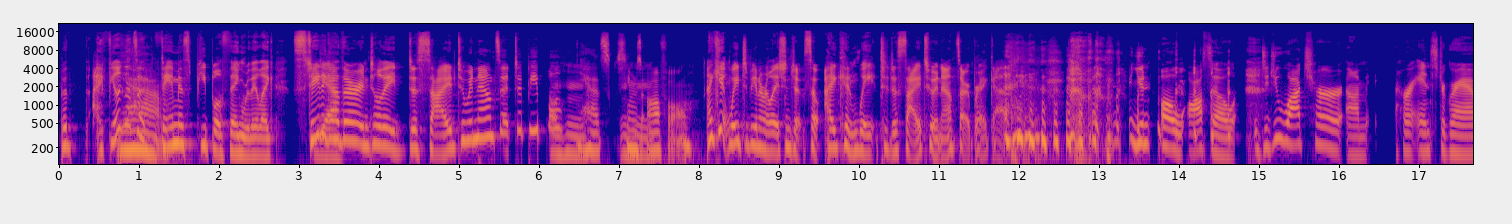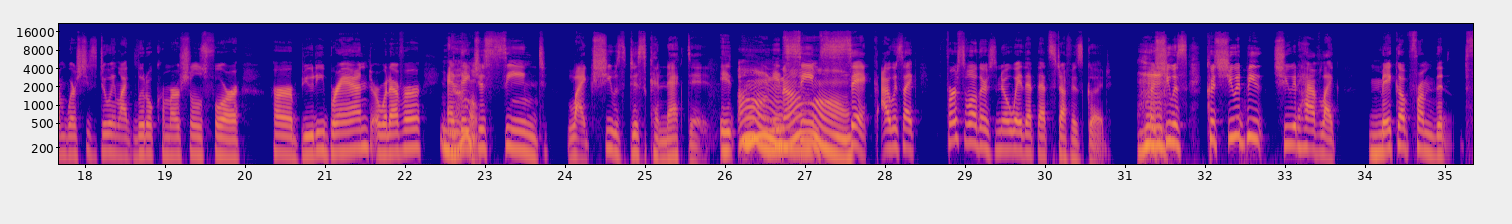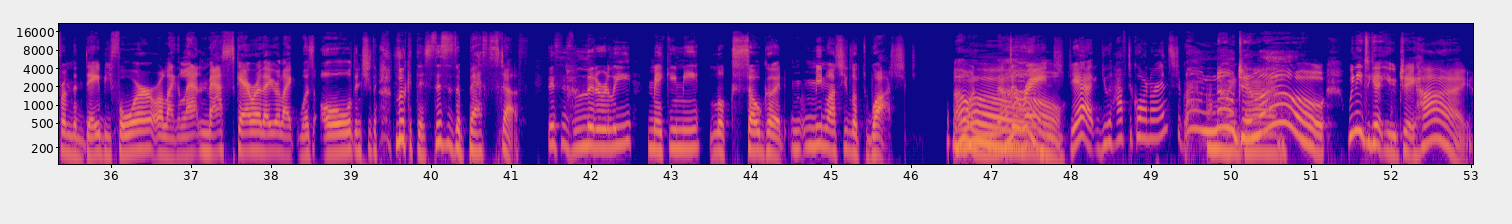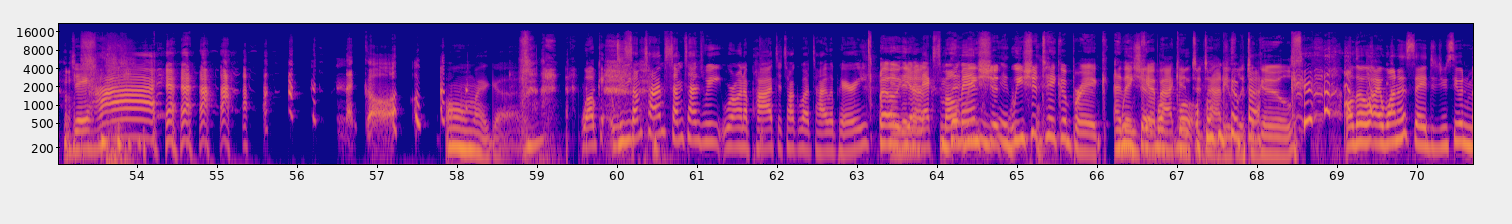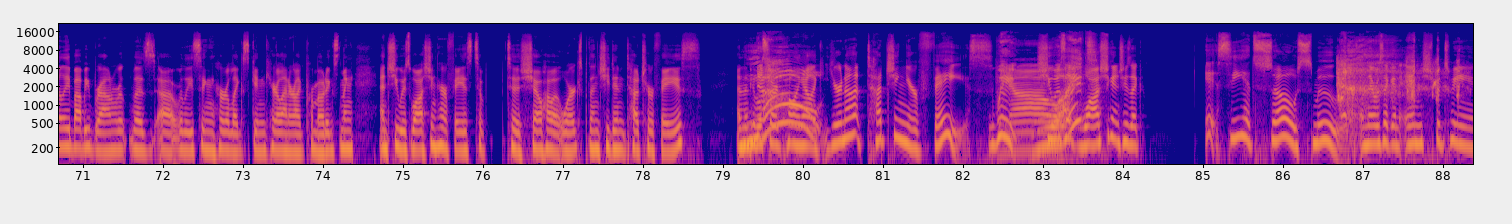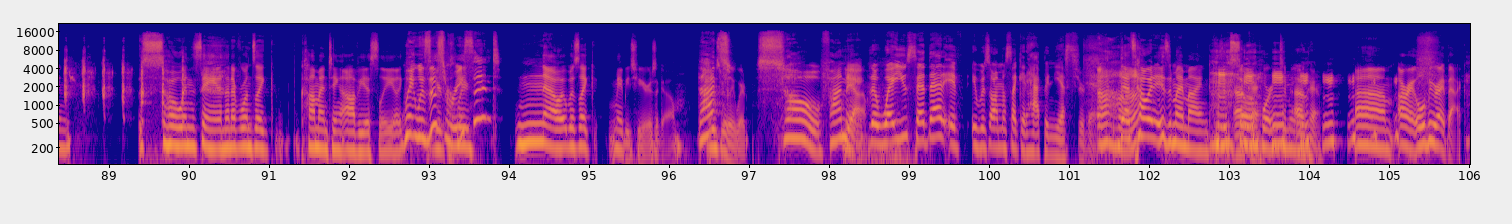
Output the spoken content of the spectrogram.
But I feel like Yeah. that's a famous people thing where they like stay Yeah. together until they decide to announce it to people. Mm-hmm. yeah, it seems awful. I can't wait to be in a relationship, so I can wait to decide to announce our breakup. You oh, also, did you watch her um her Instagram where she's doing like little commercials for her beauty brand or whatever, and they just seemed like she was disconnected. It Oh, it no. seemed sick. I was like, first of all, there's no way that that stuff is good because she was because she would be she would have like makeup from the from the day before or like Latin mascara that you're like was old and she's like look at this this is the best stuff this is literally making me look so good M- meanwhile she looked washed oh Whoa. no. deranged yeah you have to go on her Instagram Oh, oh my no, God. J Lo. We need to get you J High. Jay hi Nicole Oh my god. well okay sometimes sometimes we we're on a pod to talk about Tyler Perry Oh and then yeah. the next Th- moment we should we should take a break and then should. get We'll- back we'll- into we'll Daddy's Little back. Girls. Although I want to say, did you see when Millie Bobby Brown re- was uh, releasing her like skincare line or like promoting something, and she was washing her face to to show how it works, but then she didn't touch her face, and then people started calling out like, "You're not touching your face." Wait, No. she was like washing it, and she's like, it, "See, it's so smooth," and there was like an inch between. So insane, and then everyone's like commenting. Obviously, like, Wait, was this clear- recent? No, it was like maybe two years ago. That's really weird. So funny. Yeah. the way you said that if it was almost like it happened yesterday Uh-huh. That's how it is in my mind. It's so Okay. important to me. okay Um, all right, we'll be right back.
